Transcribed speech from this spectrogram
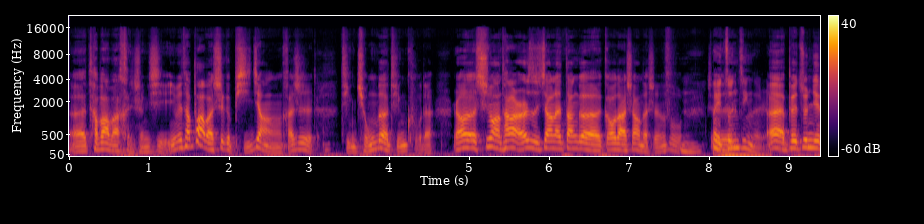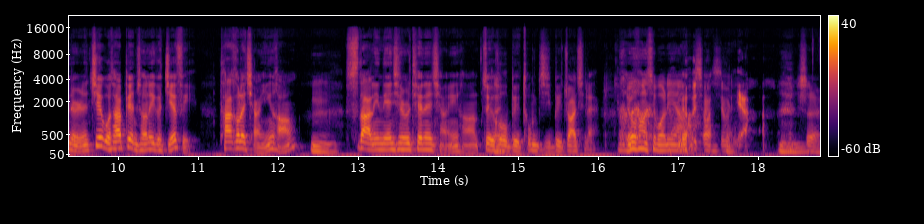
呃，他爸爸很生气，因为他爸爸是个皮匠，还是挺穷的、挺苦的。然后希望他儿子将来当个高大上的神父，嗯，被尊敬的人。哎，被尊敬的人。结果他变成了一个劫匪，他后来抢银行。嗯，斯大林年轻时候天天抢银行，最后被通缉，被抓起来，流放西伯利亚。流放西伯利亚。嗯是，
